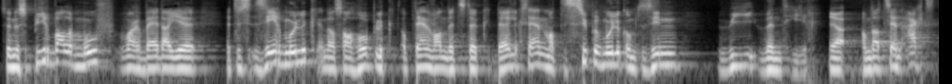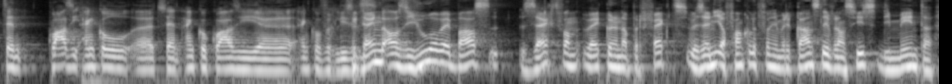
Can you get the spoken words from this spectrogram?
zo'n spierballen move, waarbij dat je... Het is zeer moeilijk, en dat zal hopelijk op het einde van dit stuk duidelijk zijn, maar het is super moeilijk om te zien wie wint hier. ja. Omdat het zijn echt... Het zijn quasi enkel, eh, het zijn enkel quasi eh, enkel verliezers. Ik denk dat als die Huawei-baas zegt van wij kunnen dat perfect, we zijn niet afhankelijk van de Amerikaanse leveranciers, die meent dat.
